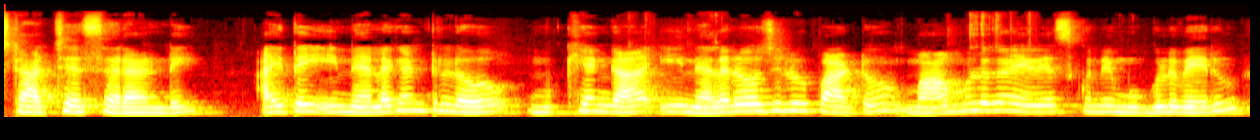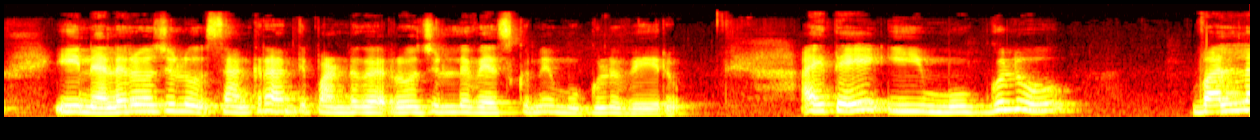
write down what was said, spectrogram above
స్టార్ట్ చేశారా అండి? అయితే ఈ నెలగంటులో ముఖ్యంగా ఈ నెల రోజుల పాటు మామూలుగా వేసుకునే ముగ్గులు వేరు ఈ నెల రోజులు సంక్రాంతి పండుగ రోజుల్లో వేసుకునే ముగ్గులు వేరు. అయితే ఈ ముగ్గులు వల్ల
